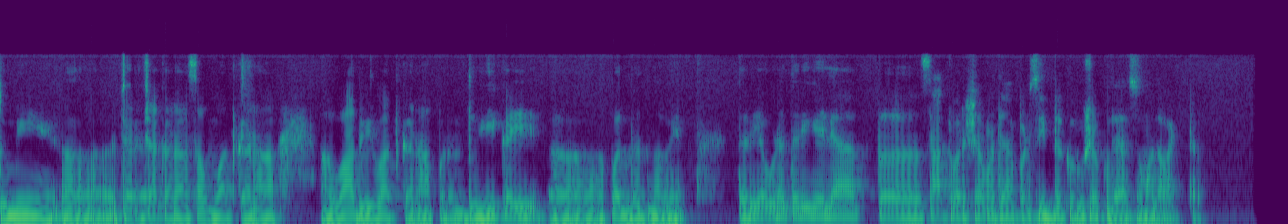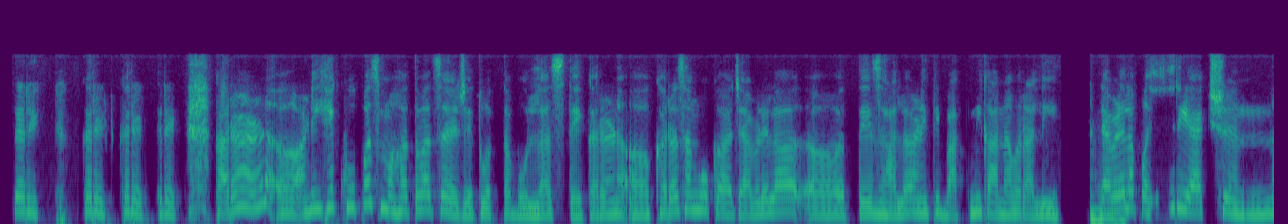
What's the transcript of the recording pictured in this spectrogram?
तुम्ही चर्चा करा संवाद करा वादविवाद करा परंतु ही काही पद्धत नव्हे. तर एवढं तरी गेल्या सात वर्षामध्ये आपण सिद्ध करू शकलोय असं मला वाटतं. करेक्ट करेक्ट करेक्ट करेक्ट कारण आणि हे खूपच महत्वाचं आहे जे तू आता बोललास ते. कारण खरं सांगू का ज्या वेळेला ते झालं आणि ती बातमी कानावर आली त्यावेळेला पहिली रिॲक्शन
